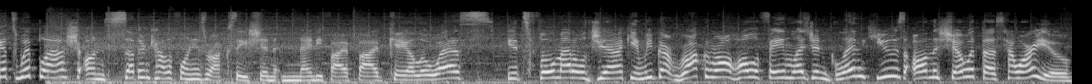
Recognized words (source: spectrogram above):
It's Whiplash on Southern California's rock station 95.5 KLOS. It's Full Metal Jackie, and we've got Rock and Roll Hall of Fame legend Glenn Hughes on the show with us. How are you?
